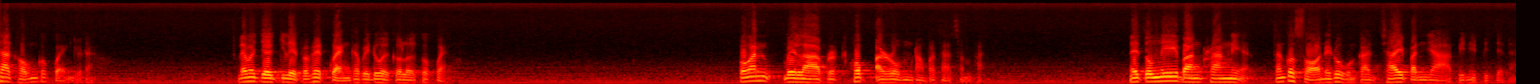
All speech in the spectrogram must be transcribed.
ชาติเขามันก็แกว่งอยู่แล้วแล้วมาเจอกิเลสประเภทแกว่งเข้าไปด้วยก็เลยก็แกว่ง เพราะงั้นเวลาประคบอารมณ์ทางประสาทสัมผัส ในตรงนี้บางครั้งเนี่ยท่านก็สอนในรูปของการใช้ปัญญาปินิจพิจารณา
